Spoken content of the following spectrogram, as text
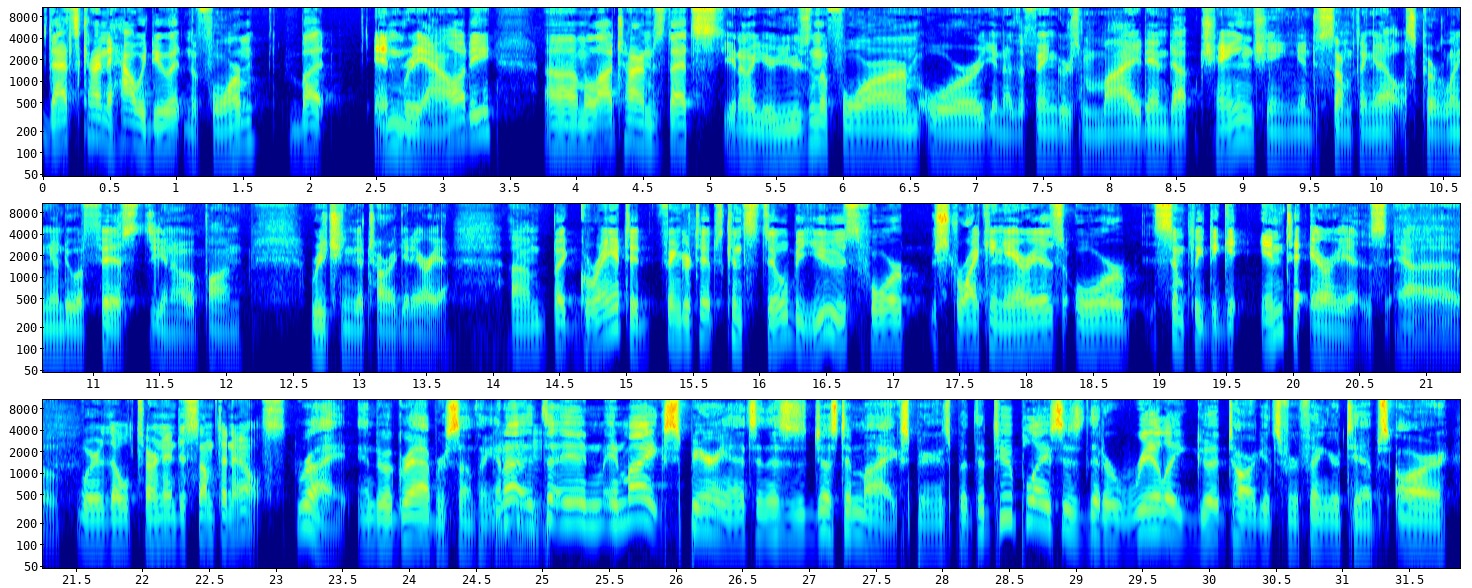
that's kind of how we do it in the form, but in reality, um, a lot of times that's you know you're using the forearm or you know the fingers might end up changing into something else, curling into a fist, you know, upon reaching the target area. Um, but granted, fingertips can still be used for striking areas or simply to get into areas uh, where they'll turn into something else. Right, into a grab or something. And mm-hmm. I, in, in my experience, and this is just in my experience, but the two places that are really good targets for fingertips are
